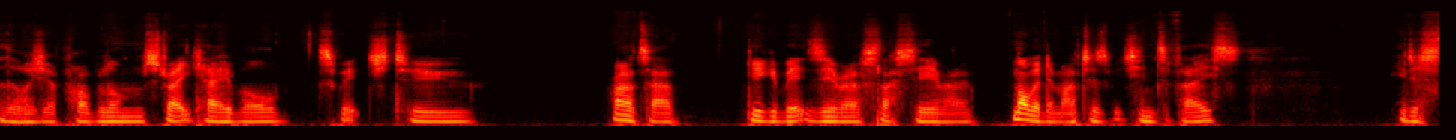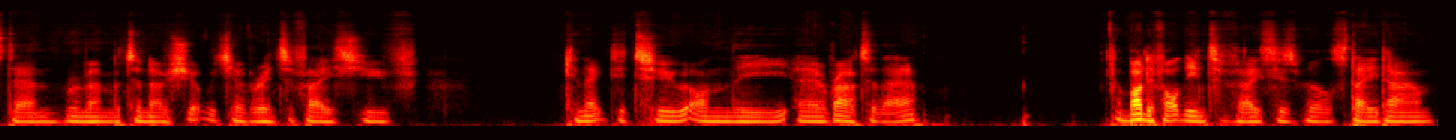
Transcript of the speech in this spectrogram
Otherwise, you have problems. Straight cable, switch to router gigabit 0 slash 0. Not that it matters which interface. You just um, remember to no shut whichever interface you've connected to on the uh, router there. And by default the interfaces will stay down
